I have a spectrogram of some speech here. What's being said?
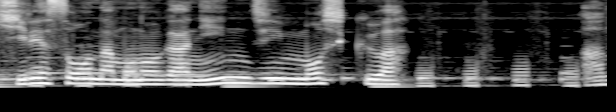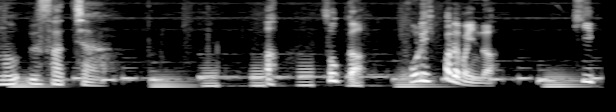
切れそうなものが人参もしくはあのうさちゃん。あそっか。これ引っ張ればいいんだ。引っ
